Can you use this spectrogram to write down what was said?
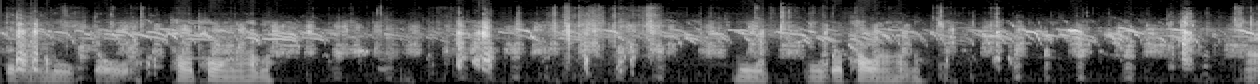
เป็นลูกเจ้าเท่าทองนะครับเนาะ มูมูตัวเท่านะครับเนาะอ่า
